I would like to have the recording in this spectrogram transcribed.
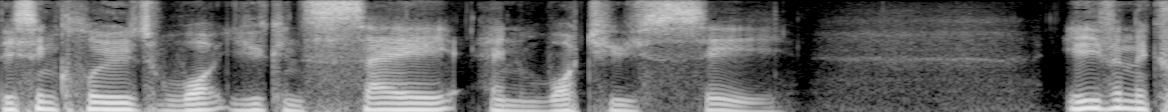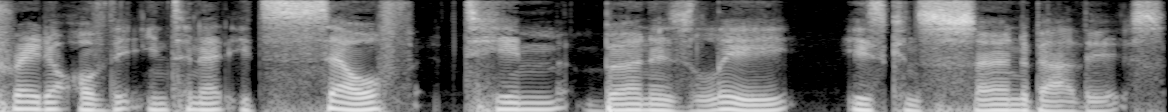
This includes what you can say and what you see. Even the creator of the internet itself, Tim Berners Lee, is concerned about this.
